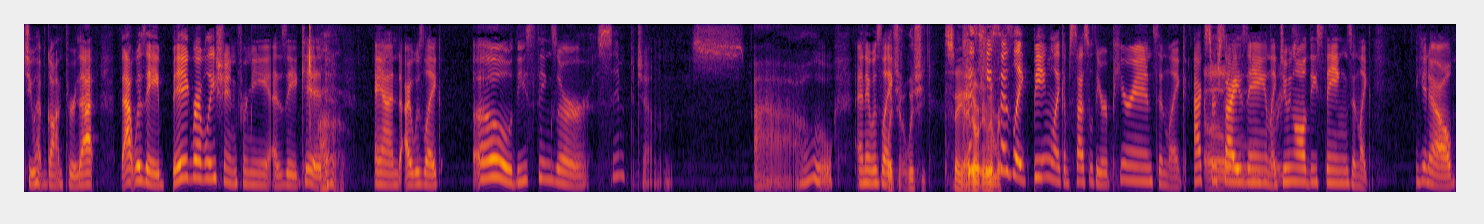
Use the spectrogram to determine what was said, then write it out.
to have gone through that. That was a big revelation for me as a kid. Ah, and i was like oh these things are symptoms. Oh and it was like what what's she say? I don't because he says like being like obsessed with your appearance and like exercising and like right. doing all these things and like you know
